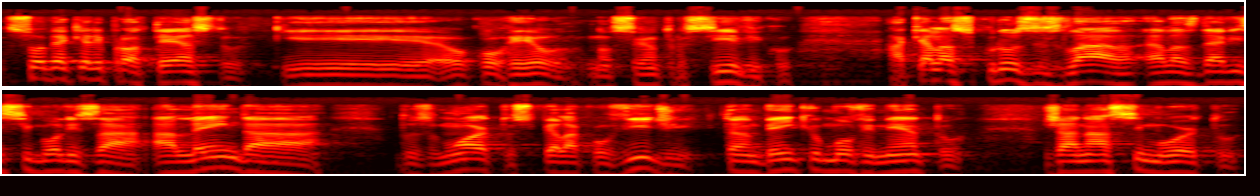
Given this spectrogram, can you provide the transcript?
Sobre aquele protesto que ocorreu no centro cívico, aquelas cruzes lá, elas devem simbolizar, além da, dos mortos pela Covid, também que o movimento já nasce morto,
